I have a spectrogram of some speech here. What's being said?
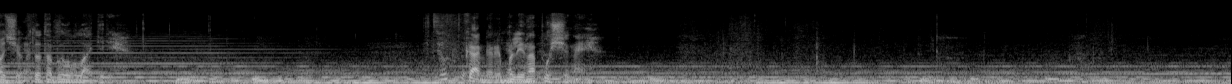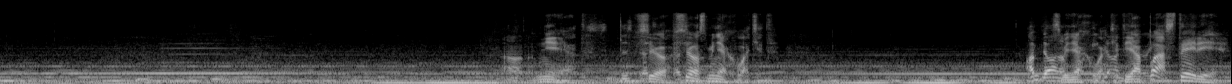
Ночью кто-то был в лагере. Камеры, блин, опущены. Нет. Все, все, с меня хватит. С меня хватит. Я пас, Терри.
